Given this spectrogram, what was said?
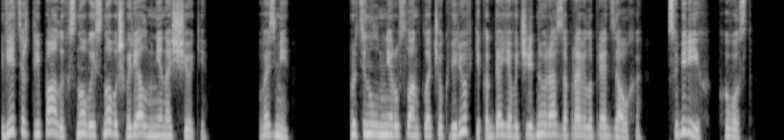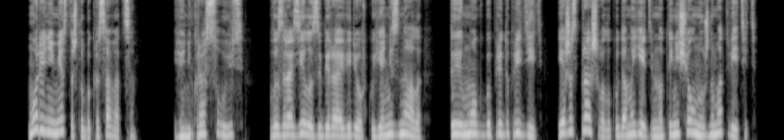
Ветер трепал их, снова и снова швырял мне на щеки. «Возьми». Протянул мне Руслан клочок веревки, когда я в очередной раз заправила прядь за ухо. «Собери их в хвост. Море не место, чтобы красоваться. Я не красуюсь, возразила, забирая веревку. Я не знала. Ты мог бы предупредить. Я же спрашивала, куда мы едем, но ты не счел нужным ответить.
